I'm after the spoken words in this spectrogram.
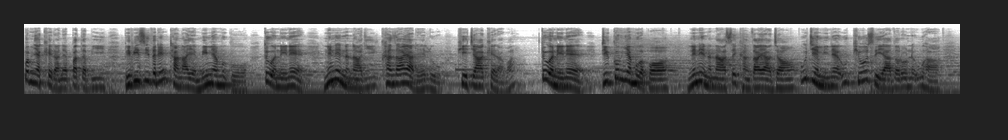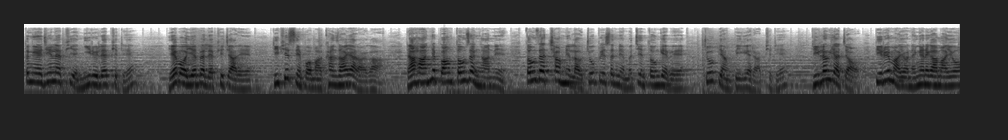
ကွက်မြက်ခဲ့တာနဲ့ပတ်သက်ပြီး BBC သတင်းဌာနရဲ့မေးမြန်းမှုကိုသူ့အနေနဲ့နစ်နစ်နာနာကြီးခန်းစားရတယ်လို့ဖြေကြားခဲ့တာပါ။ သူ့အနေနဲ့ဒီကွမြတ်မှုအပေါ်နစ်နစ်နာနာစိတ်ခံစားရကြောင်းဥကျင်မီနဲ့ဥဖြိုးစေရတော်တို့နှစ်ဦးဟာတငယ်ချင်းလည်းဖြစ်ညီတွေလည်းဖြစ်တယ်ရဲဘော်ရဲဘက်လည်းဖြစ်ကြတယ်ဒီဖြစ်စဉ်ပေါ်မှာခံစားရတာကဒါဟာနှစ်ပေါင်း35နှစ်36နှစ်လောက်ကျိုးပေးစနစ်မကျင့်သုံးခဲ့ပဲကျိုးပြန်ပေးခဲ့တာဖြစ်တယ်ဒီလောက်ရကြောင့်ပြည်တွင်းမှာရောနိုင်ငံတကာမှာရော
